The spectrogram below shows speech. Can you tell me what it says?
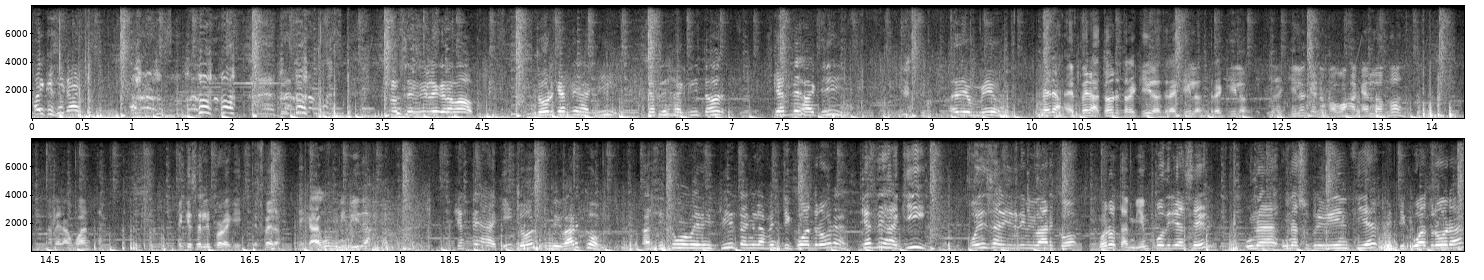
¡Ay, que se cae! No sé si lo he grabado. Thor, ¿qué haces aquí? ¿Qué haces aquí, Thor? ¿Qué haces aquí? Ay, Dios mío. Espera, espera, Thor, tranquilo, tranquilo, tranquilo. Tranquilo que nos vamos a caer los dos. A ver, aguanta. Hay que salir por aquí. Espera, me cago en mi vida. ¿Qué haces aquí, Thor? En mi barco. Así como me despiertan en las 24 horas. ¿Qué haces aquí? Puedes salir de mi barco. Bueno, también podría ser una, una supervivencia 24 horas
